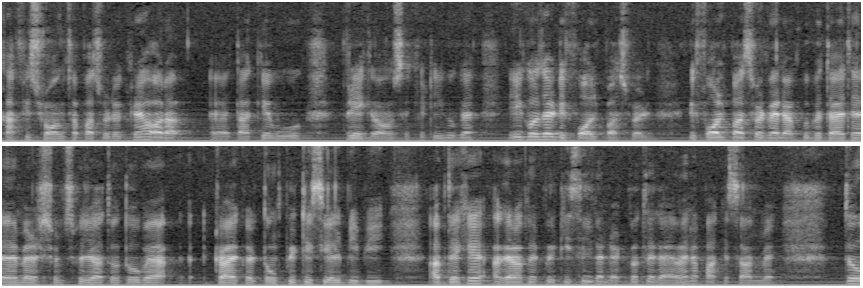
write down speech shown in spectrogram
काफ़ी स्ट्रॉन्ग सा पासवर्ड रखना है और ताकि वो ब्रेक ना हो सके, ठीक होगा एक होता है डिफ़ॉल्ट पासवर्ड डिफ़ॉल्ट पासवर्ड मैंने आपको बताया था, मैं रेस्टोरेंट्स पर जाता हूँ तो मैं ट्राई करता हूँ P T C L B B अब देखें, अगर आपने पी टी सी एल का नेटवर्क लगाया हुआ है ना पाकिस्तान में तो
